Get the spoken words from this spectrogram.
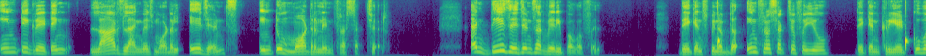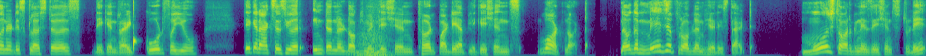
integrating large language model agents into modern infrastructure. And these agents are very powerful. They can spin up the infrastructure for you. They can create Kubernetes clusters. They can write code for you. They can access your internal documentation, third-party applications, whatnot. Now, the major problem here is that most organizations today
